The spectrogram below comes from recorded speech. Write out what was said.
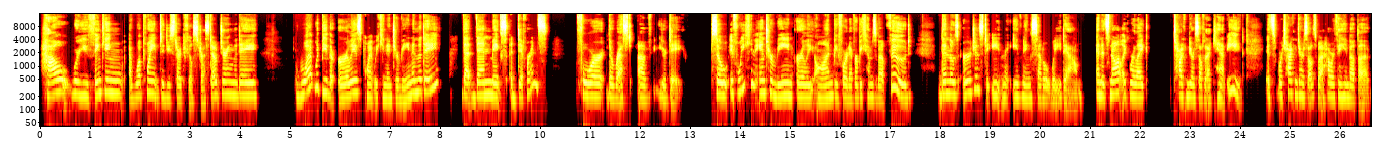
How were you thinking? At what point did you start to feel stressed out during the day? What would be the earliest point we can intervene in the day that then makes a difference for the rest of your day? So if we can intervene early on before it ever becomes about food, then those urges to eat in the evening settle way down. And it's not like we're like talking to ourselves, I can't eat. It's we're talking to ourselves about how we're thinking about the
